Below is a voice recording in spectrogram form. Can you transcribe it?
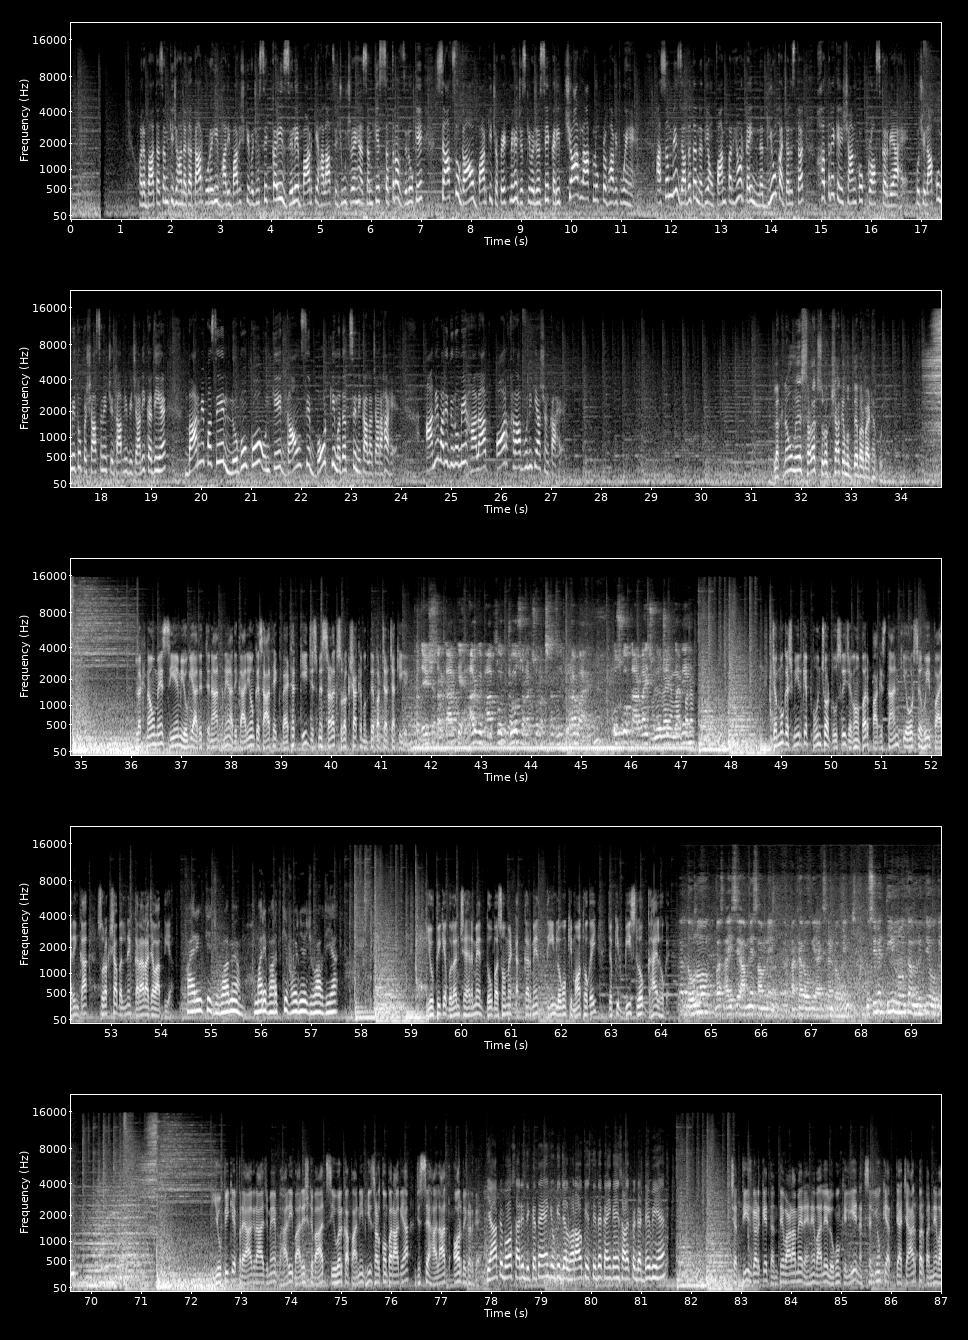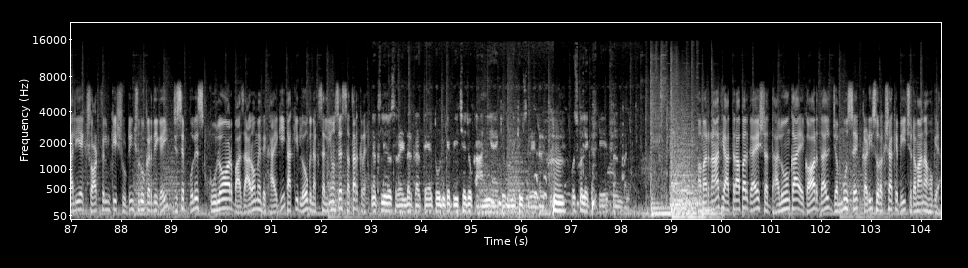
और अब बात असम की, जहाँ लगातार हो रही भारी बारिश की वजह से कई ज़िले बाढ़ के हालात से जूझ रहे हैं। असम के 17 जिलों के 700 गाँव बाढ़ की चपेट में हैं, जिसकी वजह से करीब 4 लाख लोग प्रभावित हुए हैं। असम में ज़्यादातर नदियाँ उफान पर हैं और कई नदियों का जलस्तर खतरे के निशान को क्रॉस कर गया है। कुछ इलाकों में तो प्रशासन ने चेतावनी भी जारी कर दी है। बाढ़ में फंसे लोगों को उनके गाँव से बोट की मदद से निकाला जा रहा है। आने वाले दिनों में हालात और खराब होने की आशंका है। लखनऊ में सड़क सुरक्षा के मुद्दे पर बैठक हुई। लखनऊ में सीएम योगी आदित्यनाथ ने अधिकारियों के साथ एक बैठक की जिसमें सड़क सुरक्षा के मुद्दे पर चर्चा की गई। प्रदेश सरकार के हर विभाग को जो सड़क सुरक्षा से जुड़ा हुआ है उसको कार्रवाई सुनिश्चित करनी जम्मू कश्मीर के पुंछ और दूसरी जगहों पर पाकिस्तान की ओर से हुई फायरिंग का सुरक्षा बल ने करारा जवाब दिया। फायरिंग के जवाब में हमारे भारत की फौज ने जवाब दिया। यूपी के बुलंदशहर में दो बसों में टक्कर में तीन लोगों की मौत हो गई जबकि 20 लोग घायल हो गए। दोनों बस आई से आमने सामने टक्कर हो गई एक्सीडेंट हो गई। उसी में तीन लोगों का मृत्यु हो गई। यूपी के प्रयागराज में भारी बारिश के बाद सीवर का पानी भी सड़कों पर आ गया जिससे हालात और बिगड़ गए। यहाँ पे बहुत सारी दिक्कतें हैं क्योंकि जलभराव की स्थिति कहीं कहीं सड़क पे गड्ढे भी हैं। छत्तीसगढ़ के दंतेवाड़ा में रहने वाले लोगों के लिए नक्सलियों के अत्याचार पर बनने वाली एक शॉर्ट फ़िल्म की शूटिंग शुरू कर दी गई जिसे पुलिस स्कूलों और बाजारों में दिखाएगी ताकि लोग नक्सलियों से सतर्क रहें। नक्सली जो सरेंडर करते हैं तो उनके पीछे जो कहानी है कि उन्होंने क्यों सरेंडर किया उसको लेकर के ये फ़िल्म बनी। अमरनाथ यात्रा पर गए श्रद्धालुओं का एक और दल जम्मू से कड़ी सुरक्षा के बीच रवाना हो गया।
